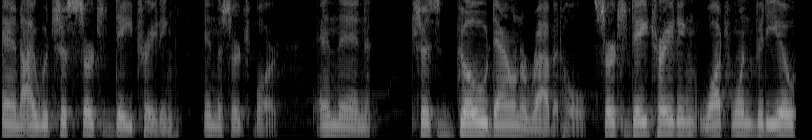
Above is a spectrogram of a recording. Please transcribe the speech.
and I would just search day trading in the search bar and then just go down a rabbit hole. Search day trading, watch one video,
